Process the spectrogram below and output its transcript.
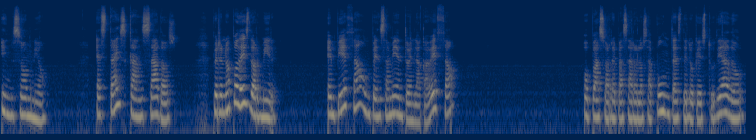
Insomnio. Estáis cansados, pero no podéis dormir. Empieza un pensamiento en la cabeza o paso a repasar los apuntes de lo que he estudiado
